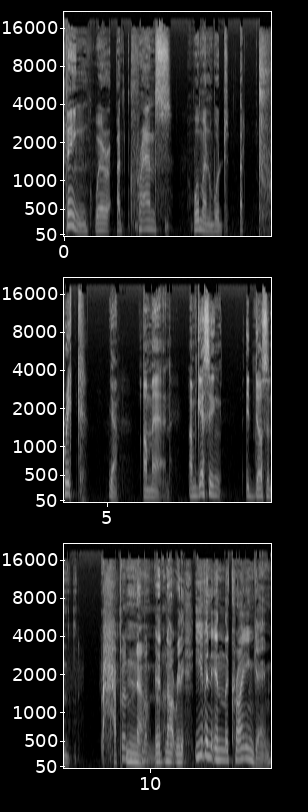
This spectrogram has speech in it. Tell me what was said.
thing where a trans woman would uh, trick Yeah. a man. I'm guessing it doesn't happen. No, but it not really. Even in the crying game,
